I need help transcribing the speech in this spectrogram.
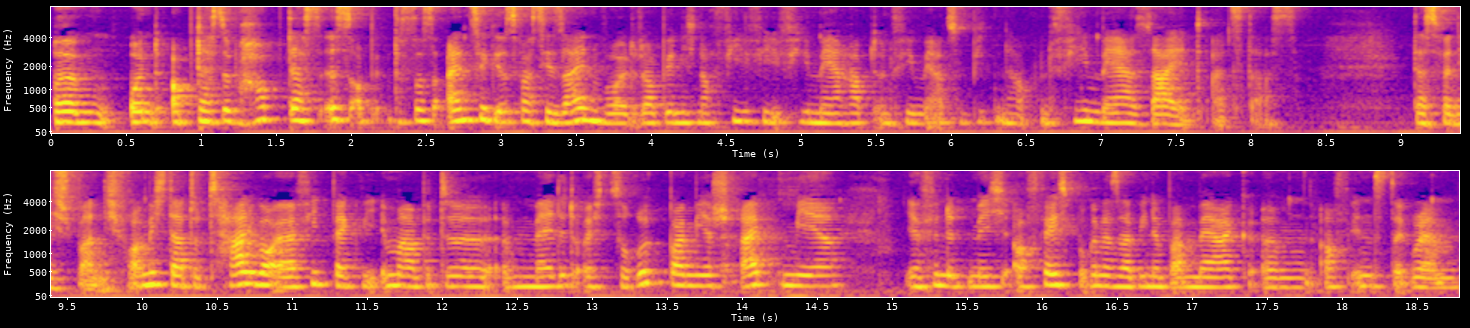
Ähm, und ob das überhaupt das ist, ob das das Einzige ist, was ihr sein wollt oder ob ihr nicht noch viel, viel, viel mehr habt und viel mehr zu bieten habt und viel mehr seid als das. Das finde ich spannend. Ich freue mich da total über euer Feedback. Wie immer, bitte ähm, meldet euch zurück bei mir, schreibt mir. Ihr findet mich auf Facebook in der Sabine Bamberg, ähm, auf Instagram,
